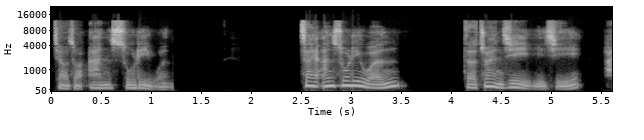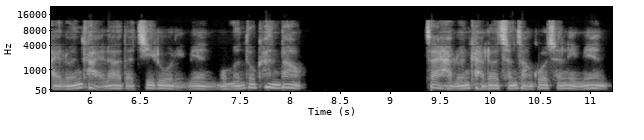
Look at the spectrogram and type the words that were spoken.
叫做安苏利文。在安苏利文的传记以及海伦凯勒的记录里面，我们都看到。在海伦·凯勒成长过程里面，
